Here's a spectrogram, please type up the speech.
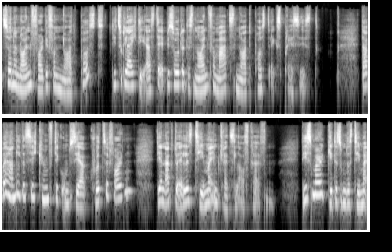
zu einer neuen Folge von Nordpost, die zugleich die erste Episode des neuen Formats Nordpost Express ist. Dabei handelt es sich künftig um sehr kurze Folgen, die ein aktuelles Thema im Kretzel aufgreifen. Diesmal geht es um das Thema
